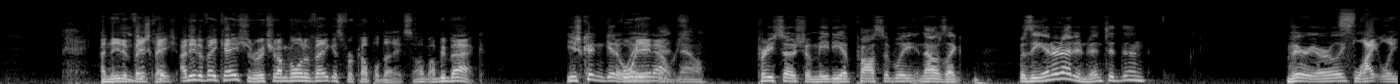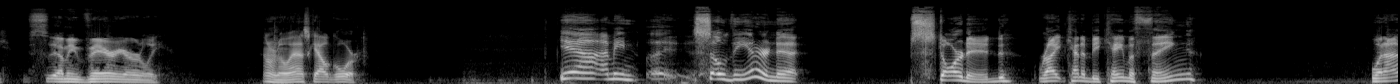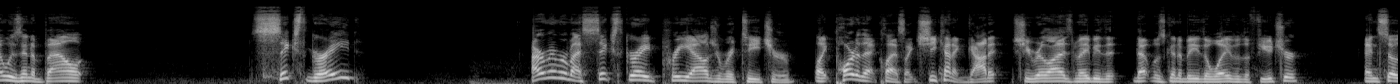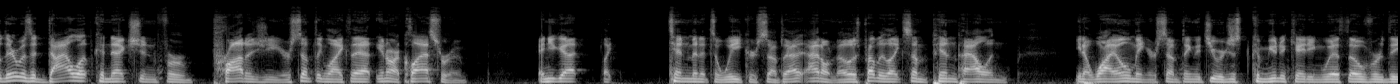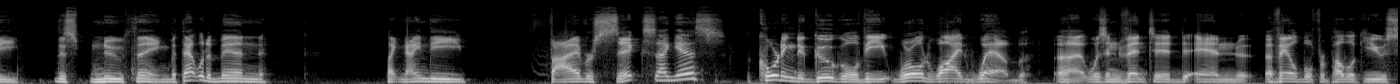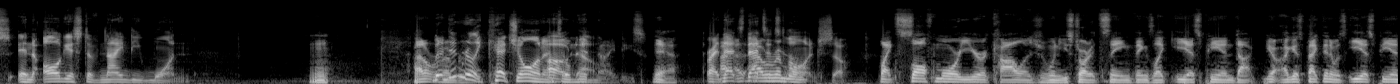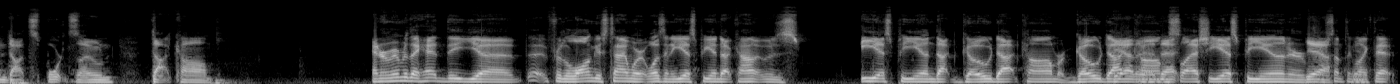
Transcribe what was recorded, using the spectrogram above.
I need a You just vacation. I need a vacation, Richard. I'm going to Vegas for a couple days. I'll, I'll be back. You just couldn't get away 48 with that hours. now. Pre social media, possibly, and that was like, was the internet invented then? Very early. Slightly. I mean, very early. I don't know. Ask Al Gore. Yeah, I mean, uh, so the internet started, right, kind of became a thing when I was in about sixth grade. I remember my sixth grade pre algebra teacher, like part of that class, like she kind of got it. She realized maybe that that was going to be the wave of the future. And so there was a dial up connection for Prodigy or something like that in our classroom. And you got like 10 minutes a week or something. I, I don't know. It's probably like some pen pal in, you know, Wyoming or something that you were just communicating with over the this new thing. But that would have been like 95 or 6, I guess. According to Google, the World Wide Web uh, was invented and available for public use in August of 91. I don't But remember. it didn't really catch on until Oh, no. mid 90s. Yeah. Right, that's I- that's I its remember launch. So like sophomore year of college when you started seeing things like ESPN. Dot, you know, I guess back then it was E ESPN.sportzone.com. And remember, they had the uh, for the longest time where it wasn't ESPN.com, it was ESPN.go.com or Yeah, go.com that. slash ESPN or, or something yeah. like that.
